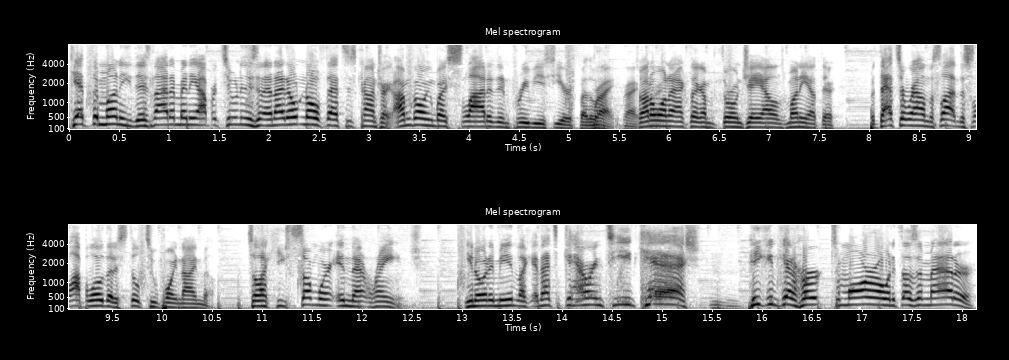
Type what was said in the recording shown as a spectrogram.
Get the money. There's not that many opportunities, and I don't know if that's his contract. I'm going by slotted in previous years, by the way. Right, right, So I don't right. want to act like I'm throwing Jay Allen's money out there, but that's around the slot. And the slot below that is still 2.9 mil. So like he's somewhere in that range. You know what I mean? Like, and that's guaranteed cash. Mm-hmm. He could get hurt tomorrow, and it doesn't matter.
